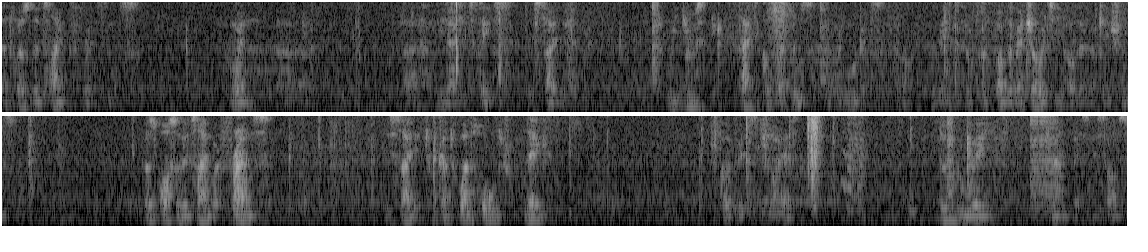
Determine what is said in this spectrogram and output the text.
That was the time, for instance, when uh, uh, the United States decided to reduce tactical weapons and remove it from, the from the majority of the locations. It was also the time where France decided to cut one whole leg of its triad, doing away with land-based missiles.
